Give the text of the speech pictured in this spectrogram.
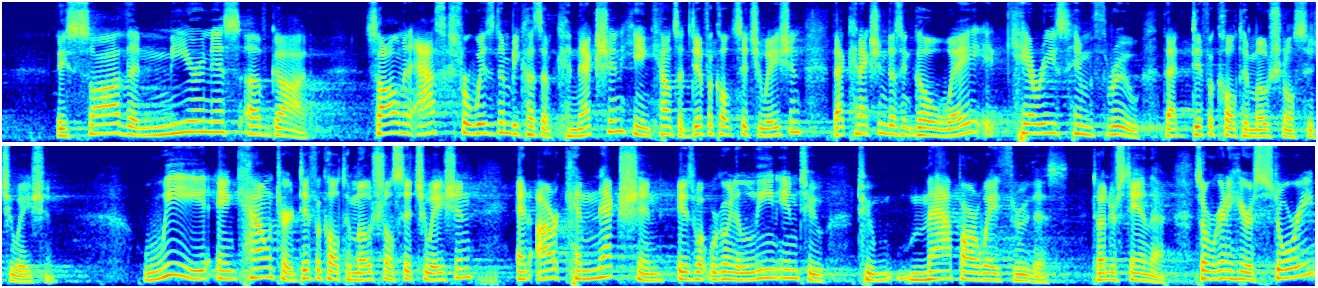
They saw the nearness of God. Solomon asks for wisdom because of connection. He encounters a difficult situation. That connection doesn't go away, it carries him through that difficult emotional situation. We encounter difficult emotional situation, and our connection is what we're going to lean into to map our way through this, to understand that. So, we're going to hear a story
